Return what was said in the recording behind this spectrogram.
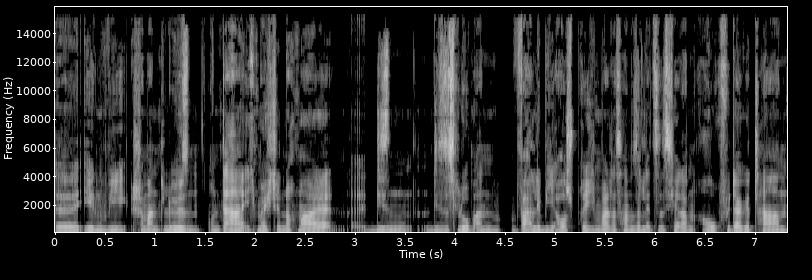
äh, irgendwie charmant lösen. Und da, ich möchte nochmal äh, dieses Lob an Walibi aussprechen, weil das haben sie letztes Jahr dann auch wieder getan.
